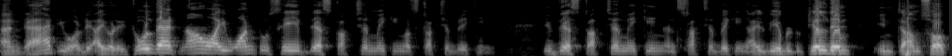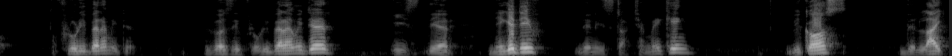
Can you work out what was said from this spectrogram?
And that you already, I already told that. Now I want to say if they are structure making or structure breaking. If they are structure making and structure breaking, I will be able to tell them in terms of Flory parameter. Because if Flory parameter is there negative, then is structure making because they like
